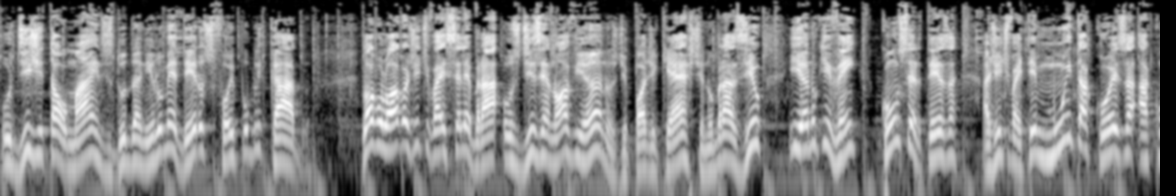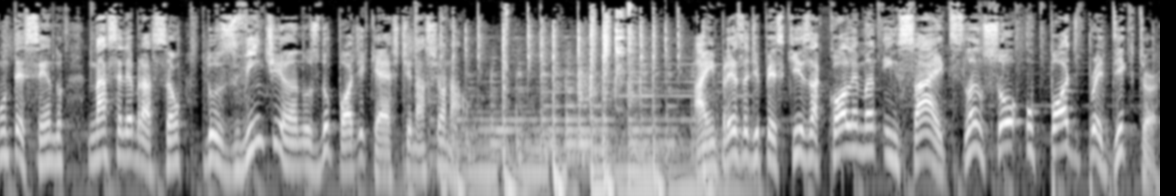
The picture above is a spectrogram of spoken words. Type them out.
o Digital Minds, do Danilo Medeiros, foi publicado. Logo, logo a gente vai celebrar os 19 anos de podcast no Brasil e ano que vem, com certeza, a gente vai ter muita coisa acontecendo na celebração dos 20 anos do podcast nacional. A empresa de pesquisa Coleman Insights lançou o Pod Predictor,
